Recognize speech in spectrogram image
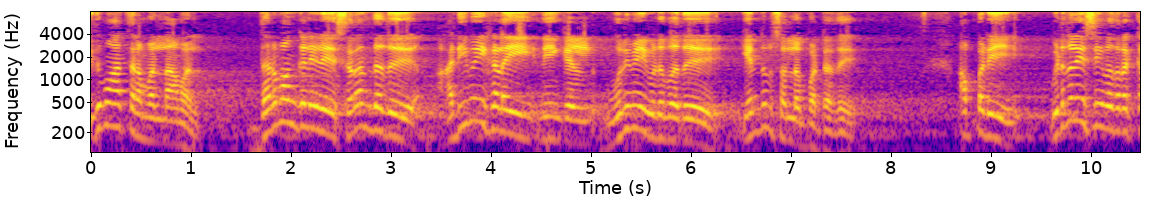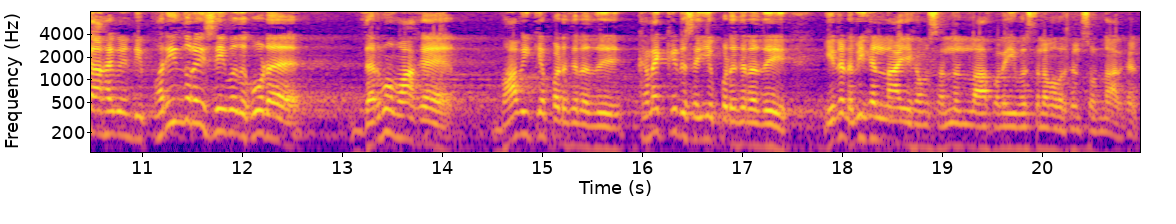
இது மாத்திரமல்லாமல் தர்மங்களிலே சிறந்தது அடிமைகளை நீங்கள் உரிமை விடுவது என்றும் சொல்லப்பட்டது. அப்படி விடுதலை செய்வதற்காக வேண்டி பரிந்துரை செய்வது கூட தர்மமாக பாவிக்கப்படுகிறது கணக்கீடு செய்யப்படுகிறது என்று நபிகள் நாயகம் ஸல்லல்லாஹு அலைஹி அவர்கள் சொன்னார்கள்.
